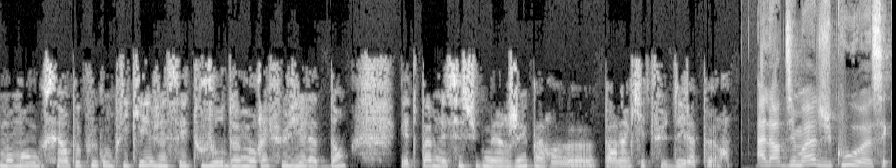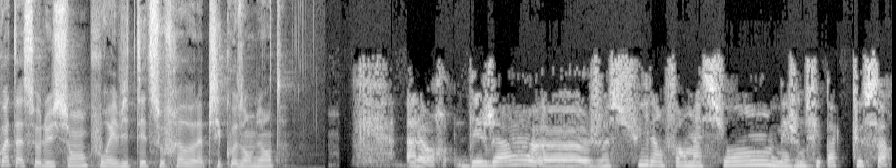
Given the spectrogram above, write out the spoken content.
moments où c'est un peu plus compliqué, j'essaie toujours de me réfugier là-dedans et de pas me laisser submerger par, par l'inquiétude et la peur. Alors dis-moi, du coup, c'est quoi ta solution pour éviter de souffrir de la psychose ambiante? Alors déjà, euh, je suis l'information, mais je ne fais pas que ça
